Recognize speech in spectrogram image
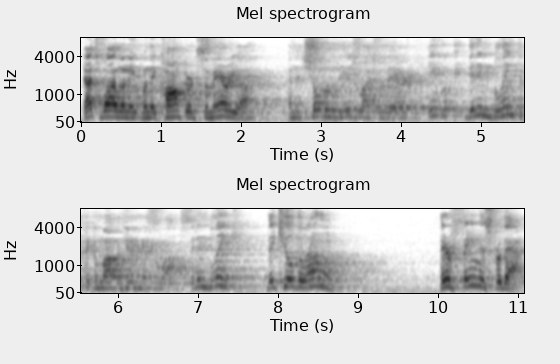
That's why when they, when they conquered Samaria and the children of the Israelites were there, it, it, they didn't blink to pick them up and hit them against the rocks. They didn't blink. They killed their own. They're famous for that.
